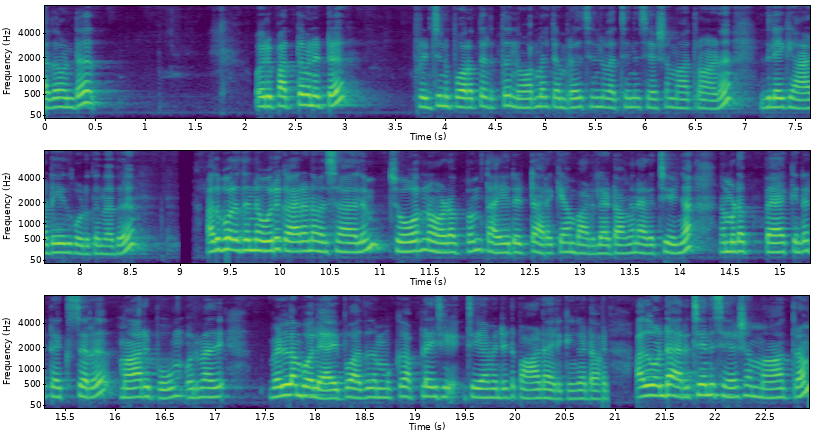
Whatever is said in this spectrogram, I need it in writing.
അതുകൊണ്ട് ഒരു പത്ത് മിനിറ്റ് ഫ്രിഡ്ജിന് പുറത്തെടുത്ത് നോർമൽ ടെമ്പറേച്ചറിൽ വെച്ചതിന് ശേഷം മാത്രമാണ് ഇതിലേക്ക് ആഡ് ചെയ്ത് കൊടുക്കുന്നത്. അതുപോലെ തന്നെ ഒരു കാരണവശാലും ചോറിനോടൊപ്പം തൈരിട്ട് അരയ്ക്കാൻ പാടില്ല കേട്ടോ. അങ്ങനെ അരച്ചു കഴിഞ്ഞാൽ നമ്മുടെ പാക്കിന്റെ ടെക്സ്ചർ മാറിപ്പോവും. ഒരുമാതിരി വെള്ളം പോലെ ആയിപ്പോൾ അത് നമുക്ക് അപ്ലൈ ചെയ്യാൻ വേണ്ടിയിട്ട് പാടായിരിക്കും കേട്ടോ. അതുകൊണ്ട് അരച്ചതിന് ശേഷം മാത്രം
